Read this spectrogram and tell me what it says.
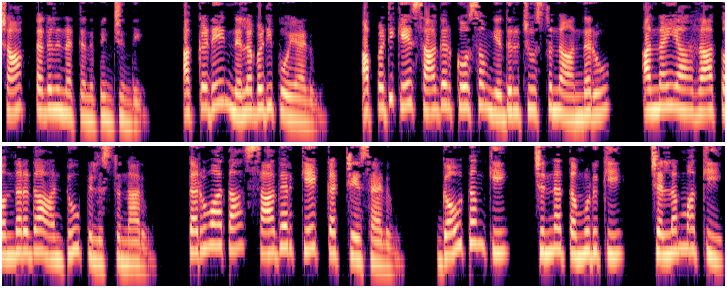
షాక్ తగిలినట్టనిపించింది. అక్కడే నిలబడిపోయాడు. అప్పటికే సాగర్ కోసం ఎదురుచూస్తున్న అందరూ అన్నయ్య రా తొందరగా అంటూ పిలుస్తున్నారు. తరువాత సాగర్ కేక్ కట్ చేశాడు. గౌతమ్కి చిన్న తమ్ముడికి చెల్లమ్మకి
